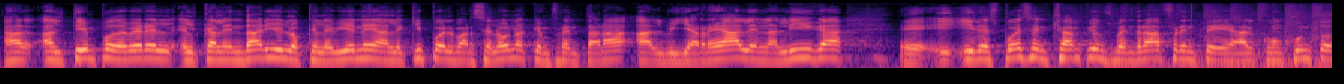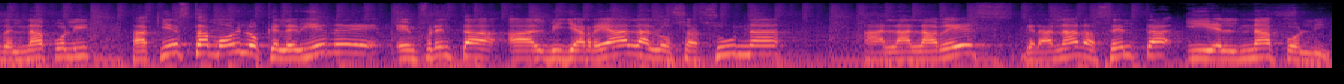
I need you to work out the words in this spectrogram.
al, al tiempo de ver el, el calendario y lo que le viene al equipo del Barcelona que enfrentará al Villarreal en la liga eh, y, y después en Champions vendrá frente al conjunto del Napoli. Aquí está Moy, lo que le viene, enfrenta al Villarreal, a los Asuna, al Alavés, Granada, Celta y el Napoli.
